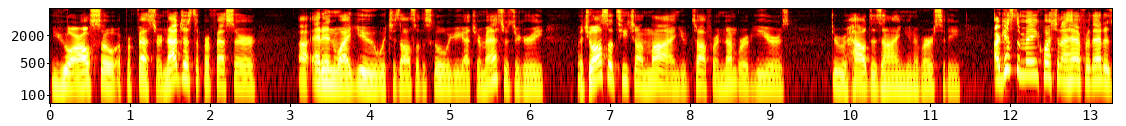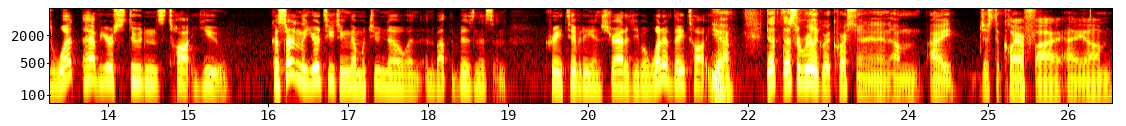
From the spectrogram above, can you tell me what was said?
you are also a professor, not just a professor uh, at NYU, which is also the school where you got your master's degree, but you also teach online. You've taught for a number of years through How Design University. I guess the main question I have for that is what have your students taught you? Because certainly you're teaching them what you know and, and about the business and creativity and strategy, but what have they taught you? Yeah, that, that's a really great question. And um, I just to clarify, I um,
